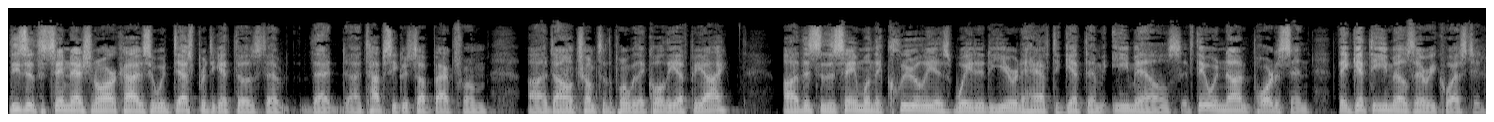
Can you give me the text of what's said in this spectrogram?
these are the same National Archives who were desperate to get those that, that uh, top secret stuff back from uh, Donald Trump to the point where they call the FBI. Uh, this is the same one that clearly has waited a year and a half to get them emails. If they were nonpartisan, they get the emails they requested.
